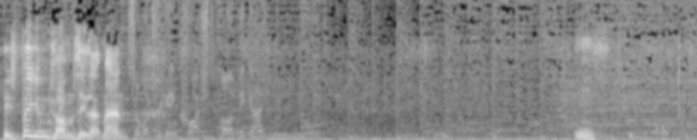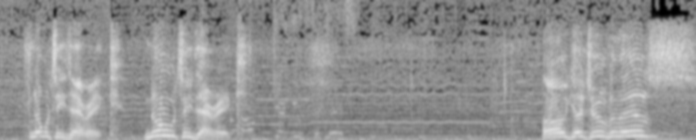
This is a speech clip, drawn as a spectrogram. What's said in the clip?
He's big and clumsy, that man. So much for getting crushed, huh, big guy? Mm. Naughty Derek. Naughty Derek. I'll get you for this.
